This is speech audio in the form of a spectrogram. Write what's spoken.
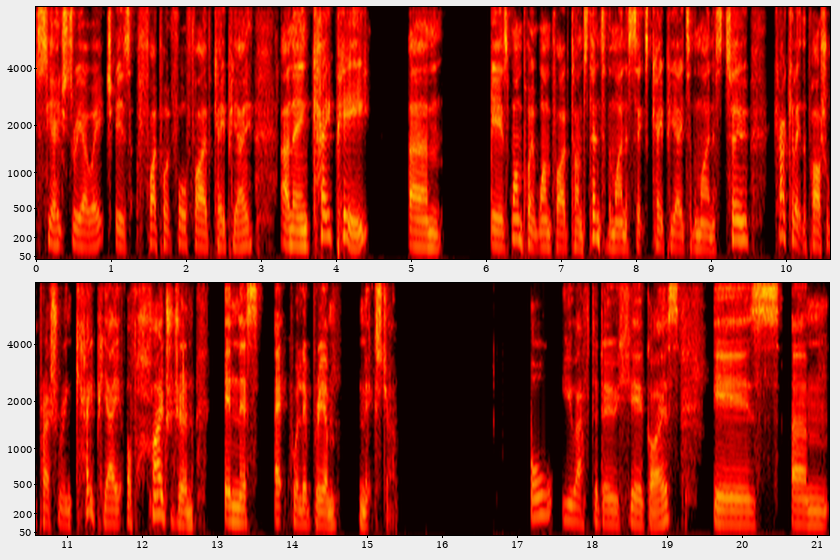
CH3OH is 5.45 kPa, and then Kp um, is 1.15 times 10 to the minus 6 kPa to the minus 2. Calculate the partial pressure in kPa of hydrogen in this equilibrium mixture. All you have to do here, guys, is um,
